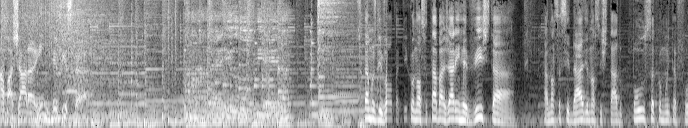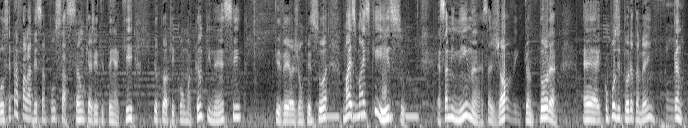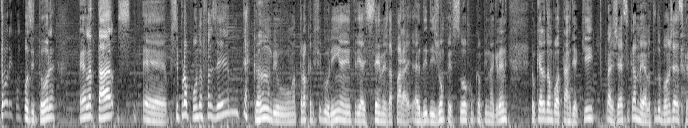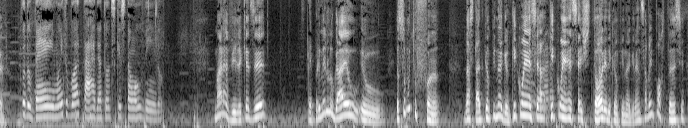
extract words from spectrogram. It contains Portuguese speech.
Tabajara em Revista. Estamos de volta aqui com o nosso Tabajara em Revista. A nossa cidade, o nosso estado pulsa com muita força. E para falar dessa pulsação que a gente tem aqui, eu estou aqui com uma campinense que veio a João Pessoa, mas mais que isso, essa menina, essa jovem cantora, é, compositora também, Sim. cantora e compositora, ela está é, se propondo a fazer um intercâmbio, uma troca de figurinha entre as cenas da Para... É, de, de João Pessoa com Campina Grande. Eu quero dar uma boa tarde aqui para Jéssica Mello. Tudo bom, Jéssica? Tudo bem, muito boa tarde a todos que estão ouvindo. Maravilha, quer dizer, em primeiro lugar, eu, eu, eu sou muito fã da cidade de Campina Grande. Quem conhece, a, quem conhece a história de Campina Grande sabe a importância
